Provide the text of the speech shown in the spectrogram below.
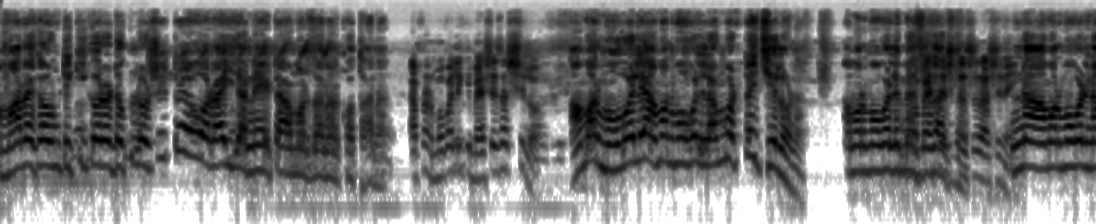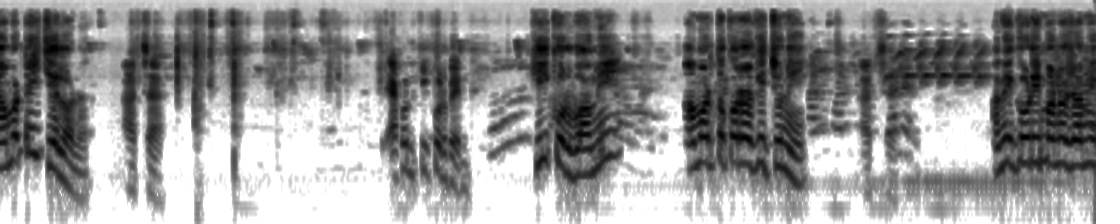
আমার অ্যাকাউন্টে কি করে ঢুকলো সেটা ওরাই জানে এটা আমার জানার কথা না। আপনার মোবাইলে কি মেসেজ আসছিল? আমার মোবাইলে আমার মোবাইল নাম্বারটাই ছিল না। আমার মোবাইলে মেসেজ আসেনি? না আমার মোবাইল নাম্বারটাই ছিল না। আচ্ছা। এখন কি করবেন? কি করব আমি? আমার তো করার কিছু নেই। আচ্ছা। আমি গরিব মানুষ আমি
